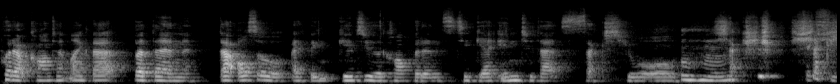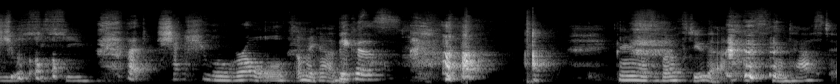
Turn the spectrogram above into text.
put out content like that, but then that also I think gives you the confidence to get into that sexual Mhm. sexu- sexual that sexual role Oh my god. because Hearing us both do that. It's fantastic.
